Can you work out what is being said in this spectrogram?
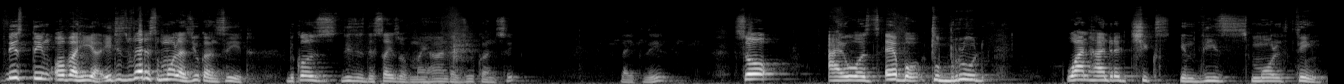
this thing over here, it is very small as you can see it, because this is the size of my hand as you can see, like this. So I was able to brood 100 chicks in this small thing.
